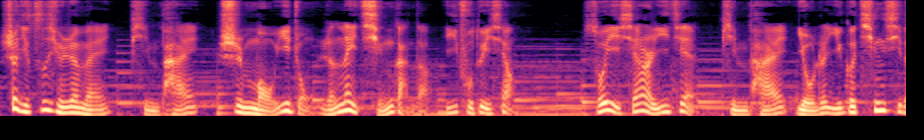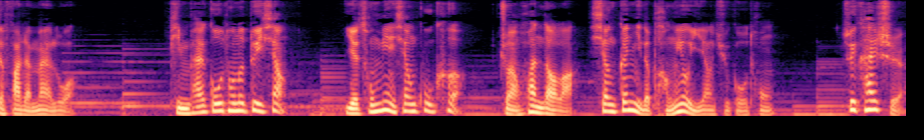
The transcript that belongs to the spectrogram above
设计咨询认为品牌是某一种人类情感的依附对象，所以显而易见。品牌有着一个清晰的发展脉络，品牌沟通的对象也从面向顾客转换到了像跟你的朋友一样去沟通。最开始，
